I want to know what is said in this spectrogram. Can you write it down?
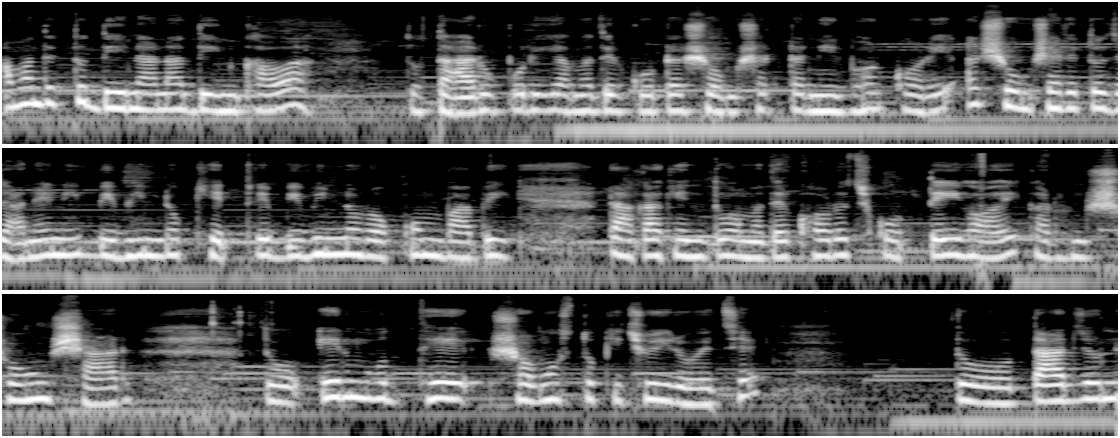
আমাদের তো দিন আনা দিন খাওয়া। তো তার উপরেই আমাদের গোটা সংসারটা নির্ভর করে। আর সংসারে তো জানেনই, বিভিন্ন ক্ষেত্রে বিভিন্ন রকমভাবেই টাকা কিন্তু আমাদের খরচ করতেই হয়, কারণ সংসার তো এর মধ্যে সমস্ত কিছুই রয়েছে। তো তার জন্য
